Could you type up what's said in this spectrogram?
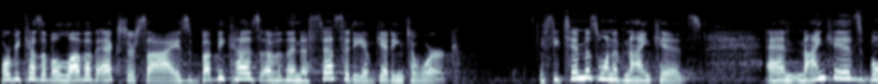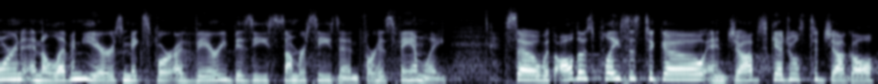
or because of a love of exercise, but because of the necessity of getting to work. You see, Tim is one of nine kids, and nine kids born in 11 years makes for a very busy summer season for his family. So, with all those places to go and job schedules to juggle,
